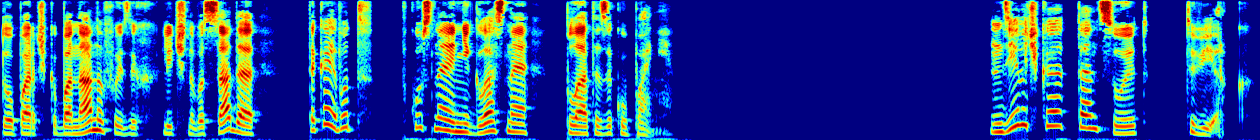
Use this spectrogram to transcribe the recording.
то парочка бананов из их личного сада, такая вот вкусная, негласная Плата за купание. Девочка танцует тверк.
